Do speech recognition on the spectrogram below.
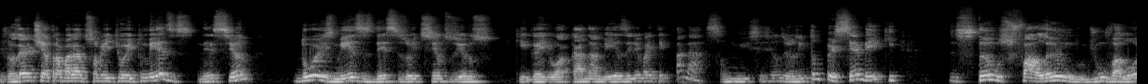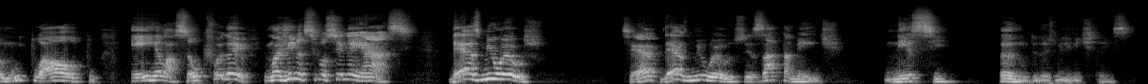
José tinha trabalhado somente oito meses nesse ano, dois meses desses 800 euros que ganhou a cada mês ele vai ter que pagar, são 1.600 euros. Então percebe aí que estamos falando de um valor muito alto em relação ao que foi ganho. Imagina se você ganhasse 10 mil euros, certo? 10 mil euros exatamente nesse ano de 2023.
